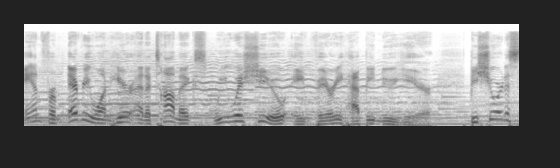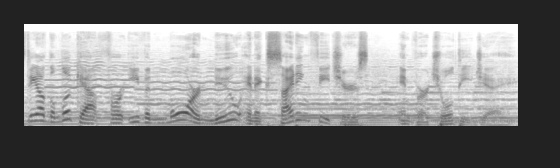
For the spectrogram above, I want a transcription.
And from everyone here at Atomix, we wish you a very happy new year. Be sure to stay on the lookout for even more new and exciting features in Virtual DJ.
